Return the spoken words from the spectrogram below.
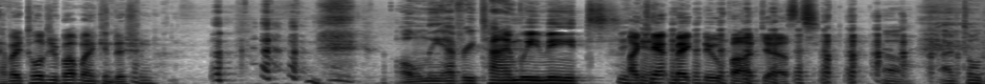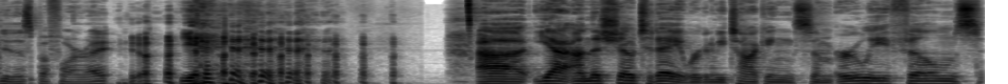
Have I told you about my condition? Only every time we meet. I can't make new podcasts. Oh, I've told you this before, right? Yeah. uh, yeah, on this show today, we're going to be talking some early films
